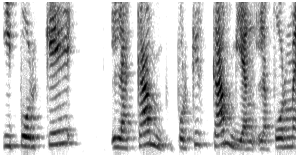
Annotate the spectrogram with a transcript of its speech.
y por qué ¿por qué cambian la forma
